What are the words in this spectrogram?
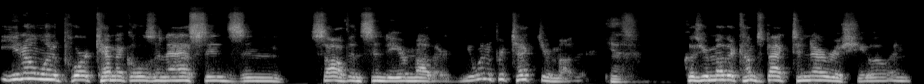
you don't want to pour chemicals and acids and solvents into your mother. You want to protect your mother. Yes. Because your mother comes back to nourish you and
